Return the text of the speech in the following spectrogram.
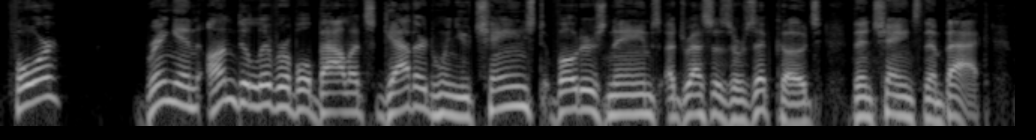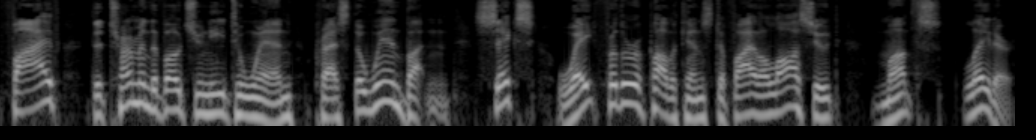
Four, bring in undeliverable ballots gathered when you changed voters' names, addresses, or zip codes, then change them back. Five, determine the votes you need to win, press the win button. Six, wait for the Republicans to file a lawsuit months later.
